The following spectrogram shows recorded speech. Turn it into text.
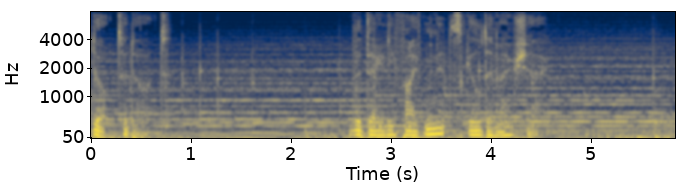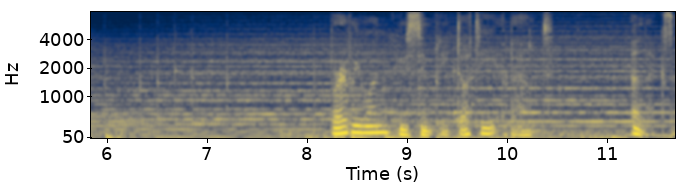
Dot to Dot, the daily 5 minute skill demo show. For everyone who's simply dotty about Alexa.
